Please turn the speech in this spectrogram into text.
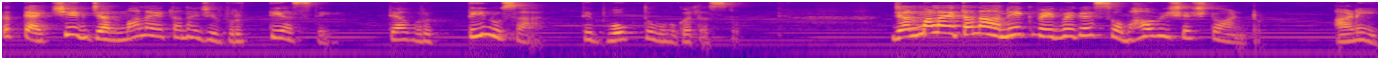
तर त्याची एक जन्माला येताना जी वृत्ती असते त्या वृत्तीनुसार ते भोग तो भोगत असतो. जन्माला येताना अनेक वेगवेगळे स्वभाव विशेष तो आणतो. आणि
